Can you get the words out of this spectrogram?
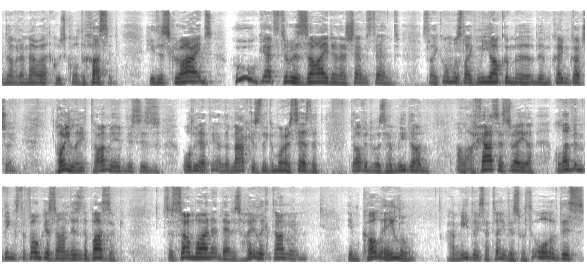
David Melech, who's called the Chassid, he describes who gets to reside in Hashem's tent. It's like almost like Miyakum Katshay. This is all the way at the end of Makkah. The Gemara says that David was Hamidon al. Eleven things to focus on. This is the pasuk. So someone that is Hoilich Tamim im Kol Elu Hamidas Hatavis, with all of this,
